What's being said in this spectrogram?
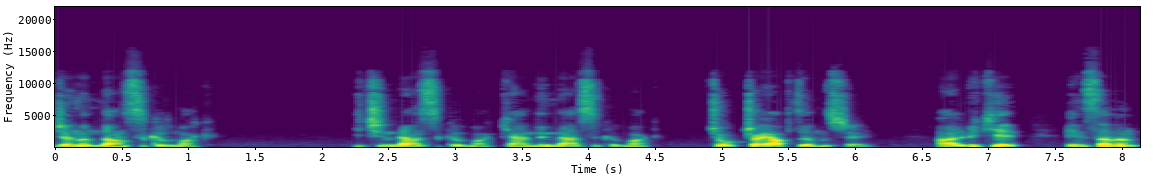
canından sıkılmak, içinden sıkılmak, kendinden sıkılmak çokça yaptığımız şey. Halbuki insanın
